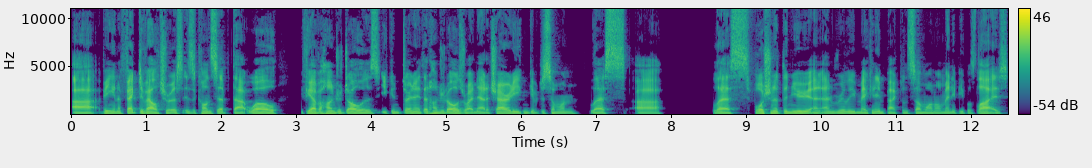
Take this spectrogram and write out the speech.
Uh, being an effective altruist is a concept that well, if you have a hundred dollars, you can donate that hundred dollars right now to charity. You can give it to someone less uh, less fortunate than you, and, and really make an impact on someone or many people's lives.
